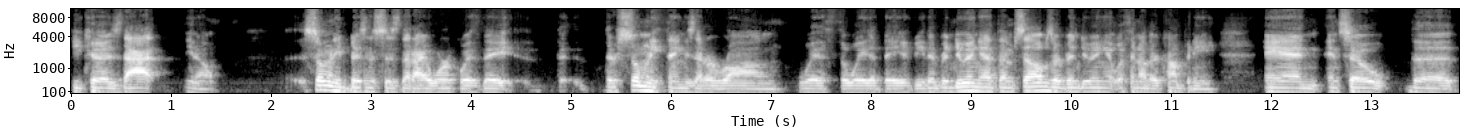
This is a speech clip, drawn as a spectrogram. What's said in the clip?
because that you know so many businesses that I work with, they there's so many things that are wrong with the way that they've either been doing it themselves or been doing it with another company. And and so the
